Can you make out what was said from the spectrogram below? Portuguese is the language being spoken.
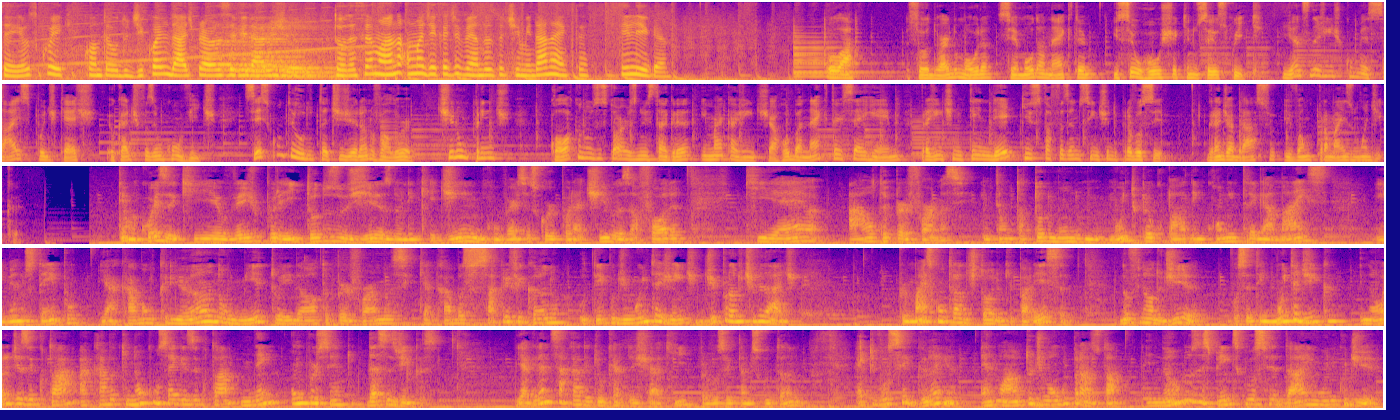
Sales Quick, conteúdo de qualidade para você virar o jogo. Toda semana, uma dica de vendas do time da Nectar. Se liga! Olá, eu sou Eduardo Moura, CMO da Nectar e seu host aqui no Sales Quick. E antes da gente começar esse podcast, eu quero te fazer um convite. Se esse conteúdo está te gerando valor, tira um print, coloca nos stories no Instagram e marca a gente, NectarCRM, para a gente entender que isso está fazendo sentido para você. Grande abraço e vamos para mais uma dica. Tem uma coisa que eu vejo por aí todos os dias no LinkedIn, conversas corporativas afora, que é a alta performance. Então tá todo mundo muito preocupado em como entregar mais em menos tempo e acabam criando um mito aí da alta performance que acaba sacrificando o tempo de muita gente de produtividade. Por mais contraditório que pareça, no final do dia você tem muita dica e na hora de executar acaba que não consegue executar nem 1% dessas dicas. E a grande sacada que eu quero deixar aqui para você que está me escutando é que você ganha é no hábito de longo prazo, tá? E não nos sprints que você dá em um único dia.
